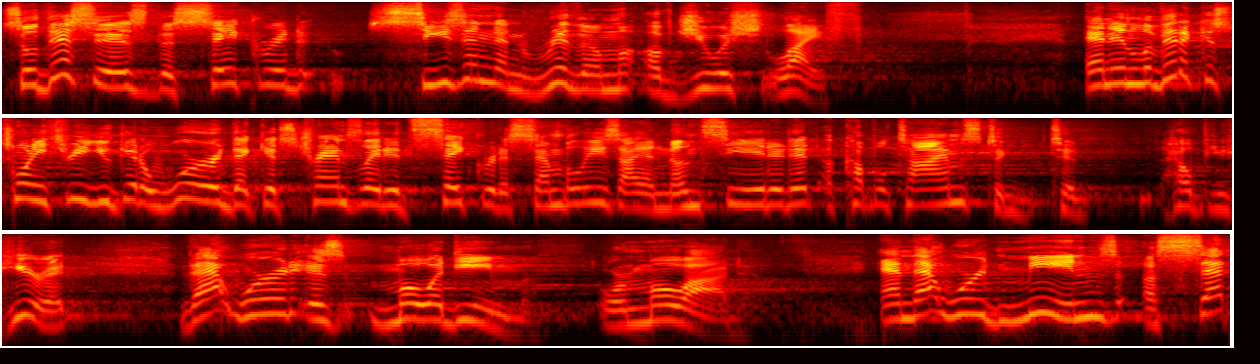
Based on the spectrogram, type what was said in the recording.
So, this is the sacred season and rhythm of Jewish life. And in Leviticus 23, you get a word that gets translated sacred assemblies. I enunciated it a couple times to, to help you hear it. That word is moadim or moad. And that word means a set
